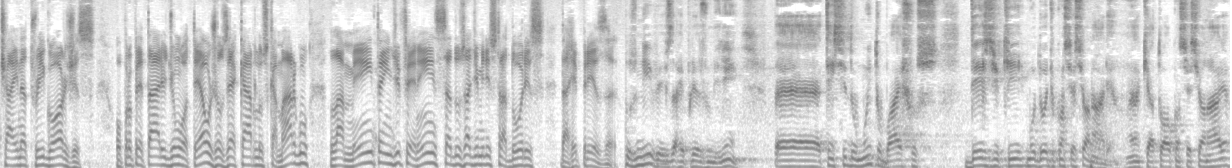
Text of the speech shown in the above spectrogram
China Tree Gorges. O proprietário de um hotel, José Carlos Camargo, lamenta a indiferença dos administradores da represa. Os níveis da represa Jumirim eh, têm sido muito baixos desde que mudou de concessionária, né, que a atual concessionária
